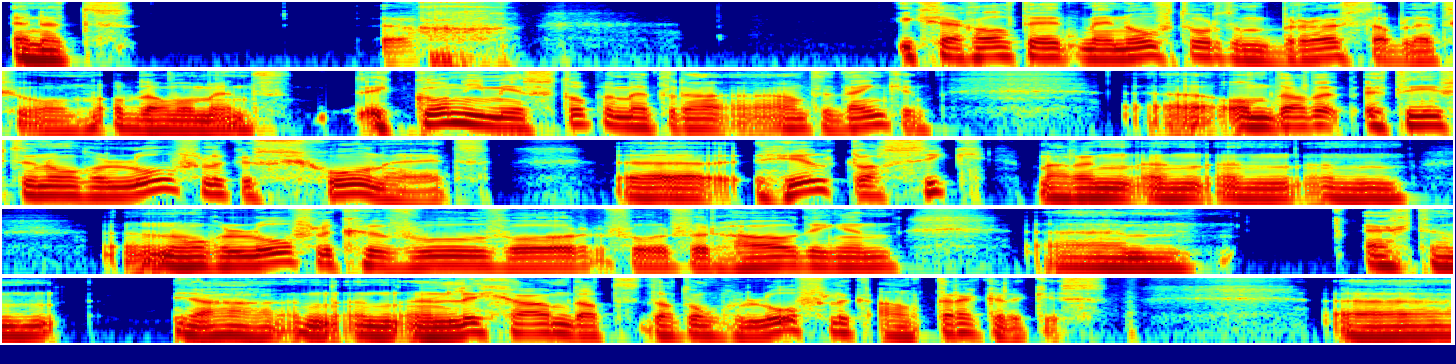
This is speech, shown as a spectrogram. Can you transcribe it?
En het... Ik zeg altijd, mijn hoofd wordt een bruistablet gewoon op dat moment. Ik kon niet meer stoppen met eraan te denken. Uh, omdat het, het heeft een ongelooflijke schoonheid. Uh, heel klassiek, maar een, een, een, een, een ongelooflijk gevoel voor, voor verhoudingen. Um, echt een, ja, een, een, lichaam dat, dat ongelooflijk aantrekkelijk is. Uh,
